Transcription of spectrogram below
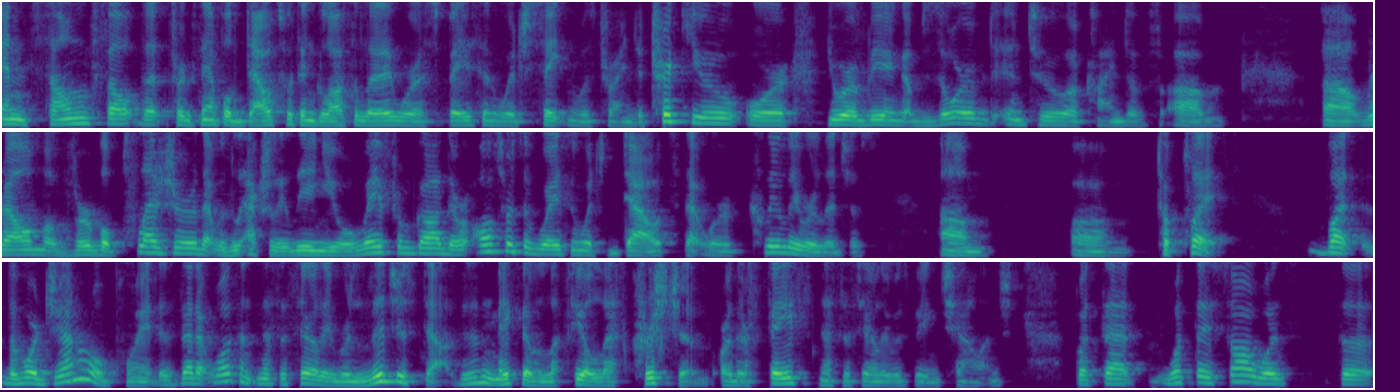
and some felt that, for example, doubts within glossolalia were a space in which Satan was trying to trick you, or you were being absorbed into a kind of um, uh, realm of verbal pleasure that was actually leading you away from God. There were all sorts of ways in which doubts that were clearly religious um, um, took place. But the more general point is that it wasn't necessarily religious doubt. It didn't make them feel less Christian or their faith necessarily was being challenged, but that what they saw was the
